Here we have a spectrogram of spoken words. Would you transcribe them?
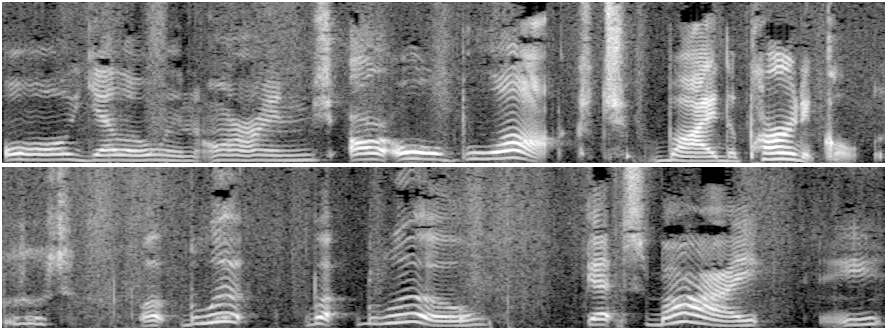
all yellow and orange are all blocked by the particles. But blue but blue gets by and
